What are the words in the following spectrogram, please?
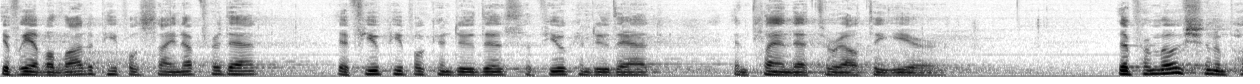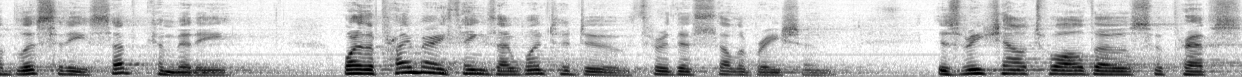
If we have a lot of people sign up for that, a few people can do this, a few can do that, and plan that throughout the year. The Promotion and Publicity Subcommittee, one of the primary things I want to do through this celebration is reach out to all those who perhaps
